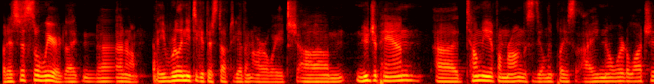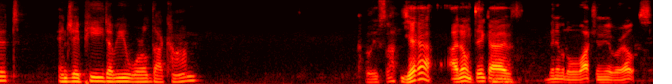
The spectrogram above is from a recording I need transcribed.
But it's just so weird. Like I don't know. They really need to get their stuff together in ROH. Um, New Japan. Uh, tell me if I'm wrong. This is the only place I know where to watch it. NJPWWorld.com. I believe so. Yeah, I don't think I've been able to watch anywhere else.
